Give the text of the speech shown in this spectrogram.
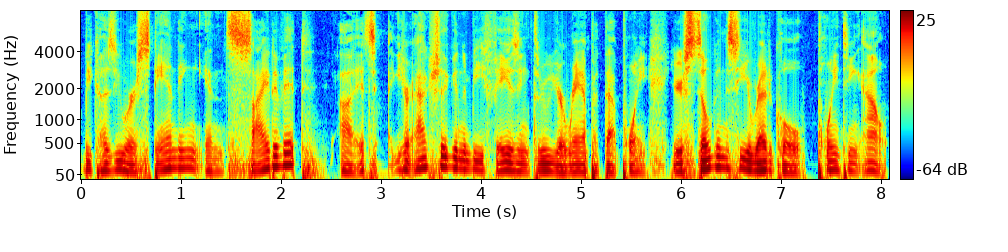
because you are standing inside of it, uh, it's you're actually going to be phasing through your ramp at that point. You're still going to see reticle pointing out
